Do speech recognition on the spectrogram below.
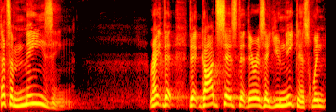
That's amazing right? That, that God says that there is a uniqueness. When,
